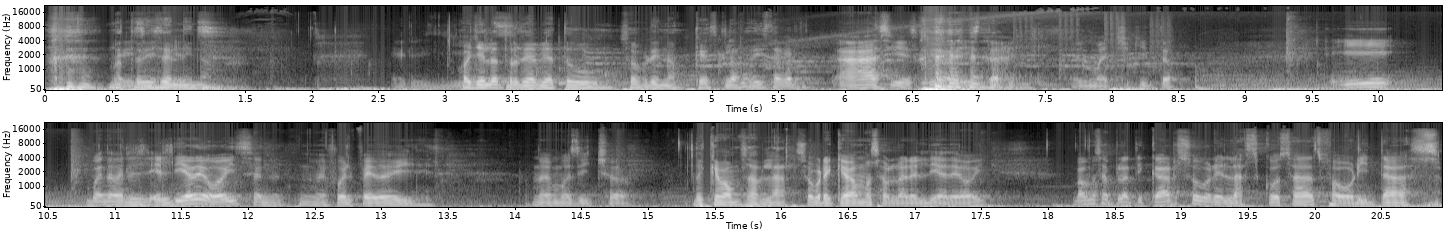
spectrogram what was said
No Me te dice Nino. El Oye, el otro día vi a tu sobrino, que es clavadista, ¿verdad? Ah, sí, es el, el más chiquito. Y bueno, el, el día de hoy se me- fue el pedo y no hemos dicho ¿De qué vamos a hablar? sobre qué vamos a hablar el día de hoy. Vamos a platicar sobre las cosas favoritas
